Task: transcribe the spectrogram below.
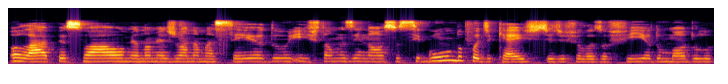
Olá, pessoal. Meu nome é Joana Macedo e estamos em nosso segundo podcast de filosofia do módulo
